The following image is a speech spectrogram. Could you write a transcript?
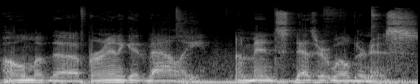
home of the Pahranagat Valley, immense desert wilderness.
